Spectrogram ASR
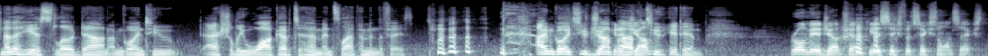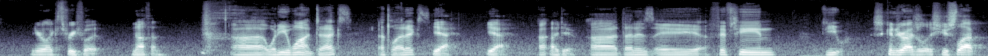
Now that he has slowed down, I'm going to actually walk up to him and slap him in the face. I'm going to jump up jump? to hit him. Roll me a jump check. He is six foot six and one sixth. You're like three foot. Nothing. Uh, what do you want, Dex? Athletics? Yeah. Yeah. I do. Uh, that is a 15. Do you? Congratulations, you slap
